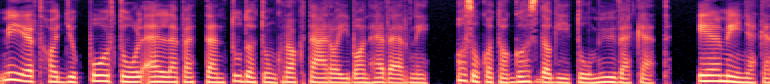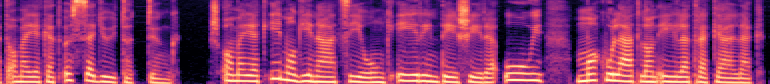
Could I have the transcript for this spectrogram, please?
Miért hagyjuk portól ellepetten tudatunk raktáraiban heverni azokat a gazdagító műveket, élményeket, amelyeket összegyűjtöttünk, s amelyek imaginációnk érintésére új, makulátlan életre kelnek,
